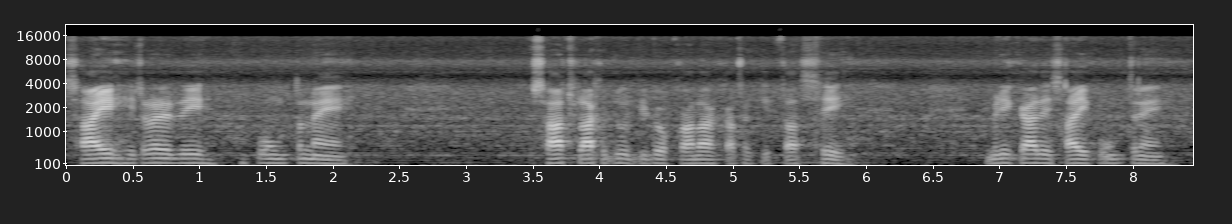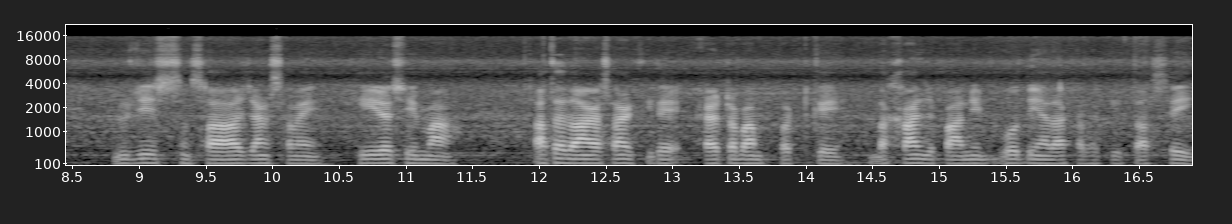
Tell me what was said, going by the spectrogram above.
ਸਾਈ ਹਿਟਲਰ ਦੀ ਹਕੂਮਤ ਨੇ 60 ਲੱਖ ਦੂਜੀ ਲੋਕਾਂ ਦਾ ਕਤਲ ਕੀਤਾ ਸੀ। ਅਮਰੀਕਾ ਦੀ ਸਾਈ ਹਕੂਮਤ ਨੇ ਦੂਜੀ ਸੰਸਾਰ ਜੰਗ ਸਮੇਂ ਹੀਰੋਸ਼ੀਮਾ ਅਤੇ ਨਾਗਾਸਾਕੀ ਦੇ ਐਟਮ ਬੰਬ ਫੁੱਟ ਕੇ ਲੱਖਾਂ ਜਾਪਾਨੀ ਬੋਧੀਆਂ ਦਾ ਕਤਲ ਕੀਤਾ ਸੀ।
